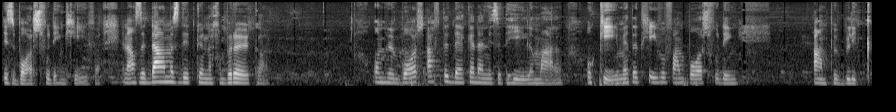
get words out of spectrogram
is borstvoeding geven. En als de dames dit kunnen gebruiken om hun borst af te dekken, dan is het helemaal oké met het geven van borstvoeding aan publiek.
